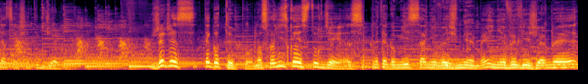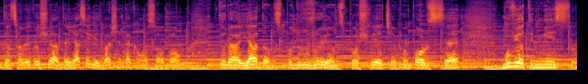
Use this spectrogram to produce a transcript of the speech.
Jacek się tym dzieli. Rzecz jest tego typu. No schronisko jest tu, gdzie jest. My tego miejsca nie weźmiemy i nie wywieziemy do całego świata. Jacek jest właśnie taką osobą, która jadąc, podróżując po świecie, po Polsce, mówi o tym miejscu.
